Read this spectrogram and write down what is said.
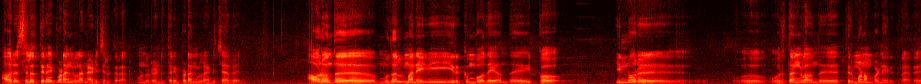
அவர் சில திரைப்படங்கள்லாம் நடிச்சிருக்கிறார். ஒன்று ரெண்டு திரைப்படங்கள் நடித்தார் அவர் வந்து முதல் மனைவி இருக்கும்போதே வந்து இப்போது இன்னொரு ஒருத்தங்களை வந்து திருமணம் பண்ணியிருக்கிறாரு.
